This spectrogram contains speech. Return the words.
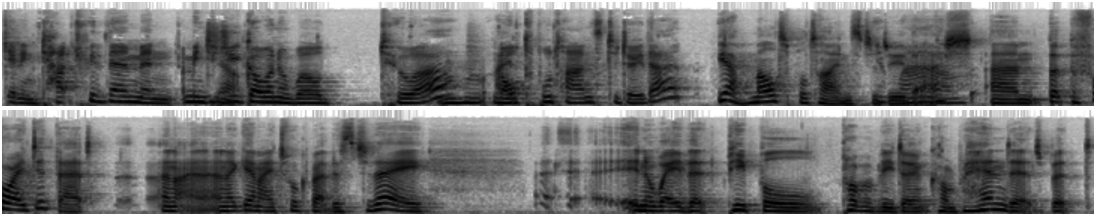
get in touch with them? And I mean, did Yeah. you go on a world tour multiple times to do that? Yeah, multiple times to do wow. that. Um, but before I did that, and, I, and again, I talk about this today uh, in a way that people probably don't comprehend it, but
